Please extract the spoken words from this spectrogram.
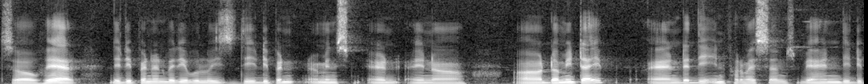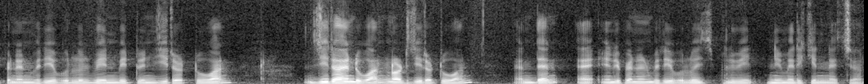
So, where the dependent variable is the depend means in a dummy type and the informations behind the dependent variable will be in between 0 to 1 0 and 1 not 0 to 1 and then uh, independent variable which will be numeric in nature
